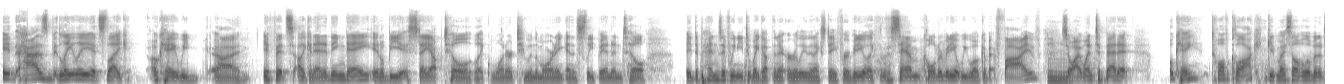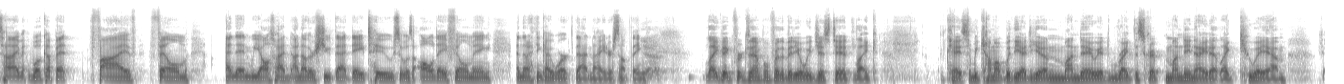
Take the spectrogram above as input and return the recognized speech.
it has been lately it's like okay we uh if it's like an editing day it'll be stay up till like one or two in the morning and then sleep in until it depends if we need to wake up the ne- early the next day for a video like the sam kolder video we woke up at 5 so i went to bed at okay 12 o'clock give myself a little bit of time woke up at 5 film and then we also had another shoot that day too so it was all day filming and then i think i worked that night or something. Yeah. like like for example for the video we just did like okay so we come up with the idea on monday. We had to write the script monday night at like 2 a.m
